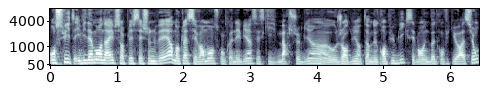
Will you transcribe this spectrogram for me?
Ensuite, évidemment, on arrive sur PlayStation VR. Donc là, c'est vraiment ce qu'on connaît bien, c'est ce qui marche bien euh, aujourd'hui en termes de grand public. C'est vraiment une bonne configuration.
